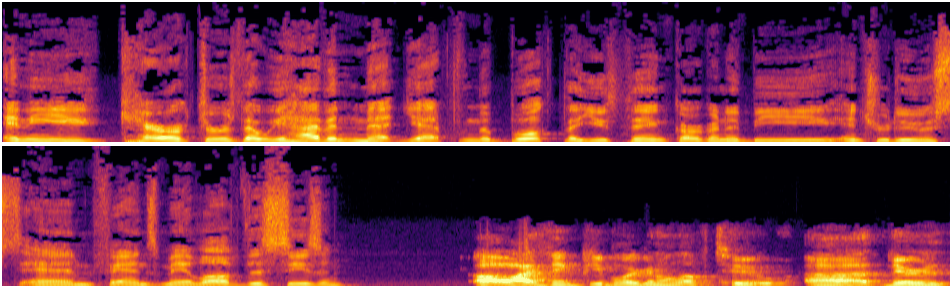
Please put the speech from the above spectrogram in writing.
Any characters that we haven't met yet from the book that you think are going to be introduced and fans may love this season? Oh, I think people are going to love too. Uh, there,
